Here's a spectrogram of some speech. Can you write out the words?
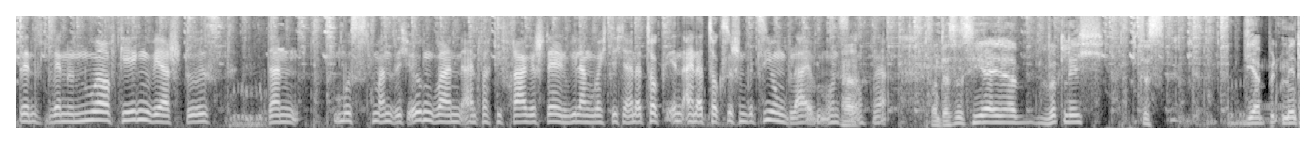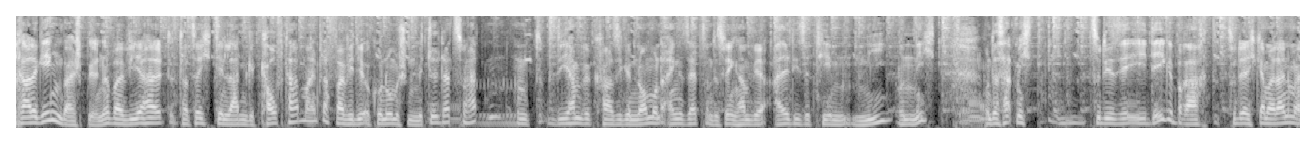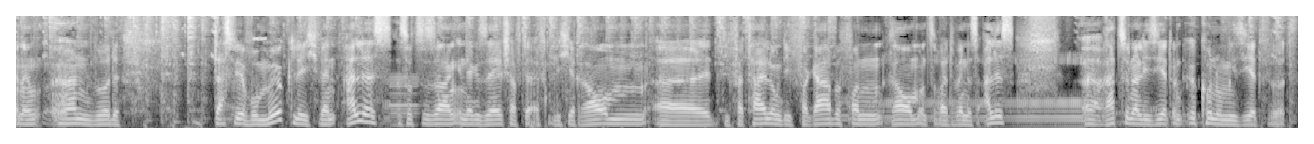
wenn, wenn du nur auf Gegenwehr stößt, dann muss man sich irgendwann einfach die Frage stellen, wie lange möchte ich in einer, in einer toxischen Beziehung bleiben und ja. so. Ja. Und das ist hier wirklich das diametrale Gegenbeispiel, ne? weil wir halt tatsächlich den Laden gekauft haben einfach, weil wir die ökonomischen Mittel dazu hatten und die haben wir quasi genommen und eingesetzt und deswegen haben wir all diese Themen nie und nicht. Und das hat mich zu dieser Idee gebracht, zu der ich gerne mal deine Meinung hören würde, dass wir womöglich, wenn alles sozusagen in der Gesellschaft, der öffentliche Raum, äh, die Verteilung, die Vergabe von Raum und so weiter, wenn das alles äh, rationalisiert und ökonomisiert wird,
